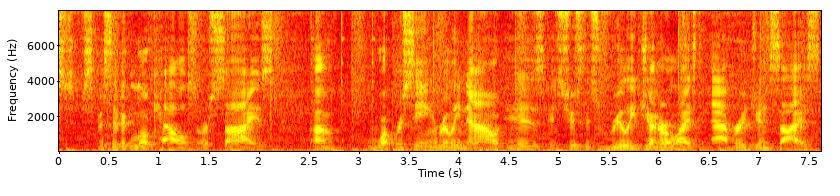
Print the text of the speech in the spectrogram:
specific locales or size, um, what we're seeing really now is it's just this really generalized average in size.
